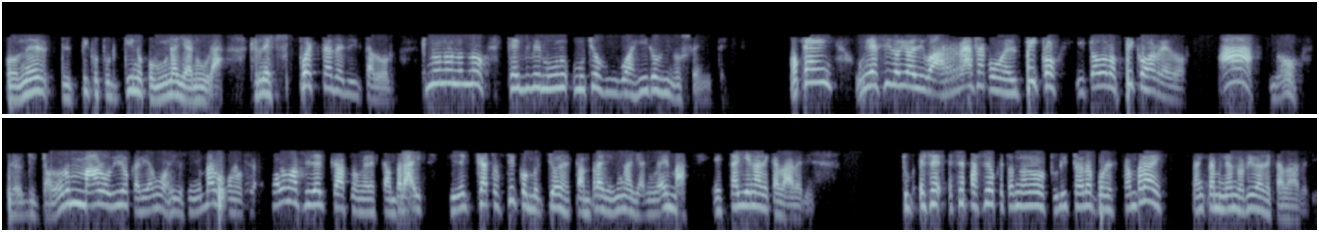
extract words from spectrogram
poner el pico turquino como una llanura. Respuesta del dictador. No, no, no, no, que ahí viven mu- muchos guajiros inocentes. ¿Ok? Hubiera sido yo, digo, arrasa con el pico y todos los picos alrededor. Ah, no, pero el dictador malo dijo que había guajiros. Sin embargo, cuando se pasaron a Fidel Castro en el Escambray, Fidel Castro sí convirtió el Escambray en una llanura. Es más, está llena de cadáveres. Ese, paseo que están dando los turistas ahora por Escambray, están caminando arriba de cadáveres.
